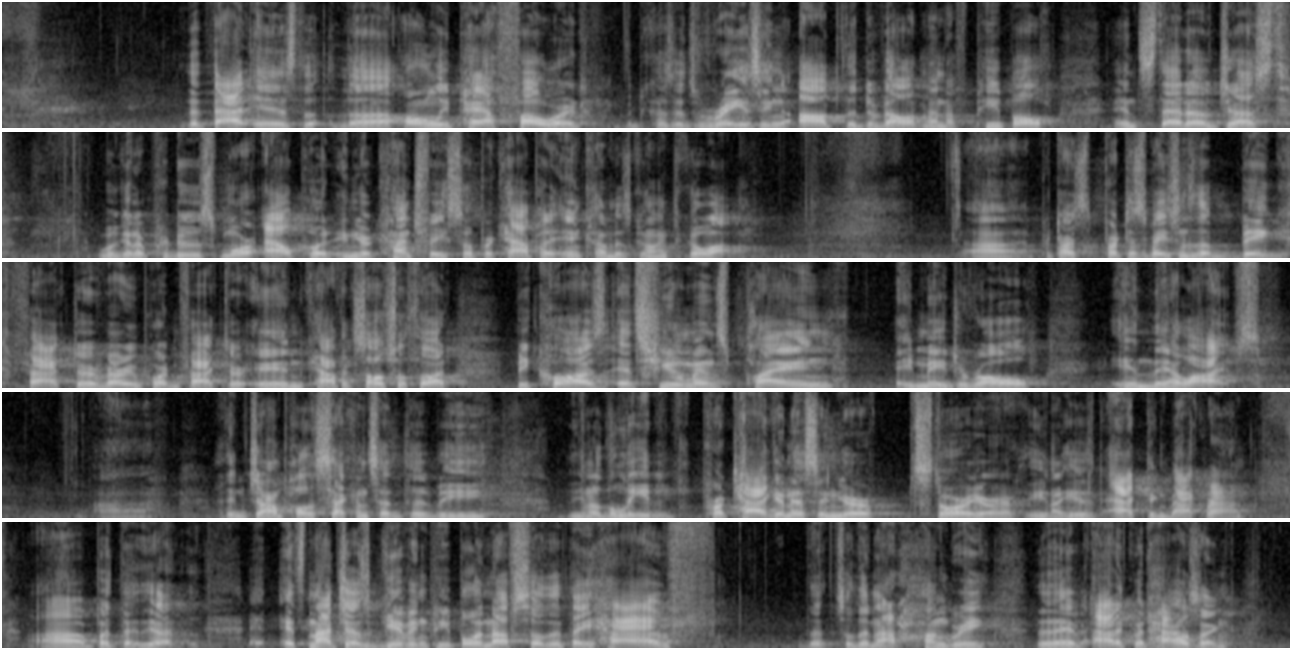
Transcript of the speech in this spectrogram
that that is the, the only path forward because it's raising up the development of people instead of just we're going to produce more output in your country so per capita income is going to go up. Uh, participation is a big factor, very important factor in Catholic social thought because it's humans playing a major role in their lives. Uh, I think John Paul II said to be, you know, the lead protagonist in your story, or you know, he has an acting background. Uh, but you know, it's not just giving people enough so that they have, so they're not hungry, that they have adequate housing.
